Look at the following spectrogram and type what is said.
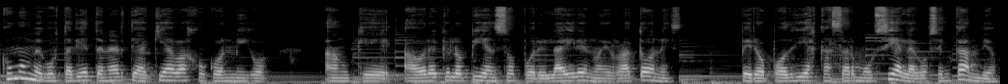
cómo me gustaría tenerte aquí abajo conmigo, aunque ahora que lo pienso, por el aire no hay ratones, pero podrías cazar murciélagos en cambio,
